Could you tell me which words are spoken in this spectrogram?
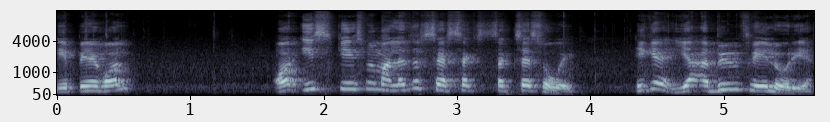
एपीआई कॉल और इस केस में मान लेते सक्सेस हो गई। ठीक है? या अभी भी फेल हो रही है।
